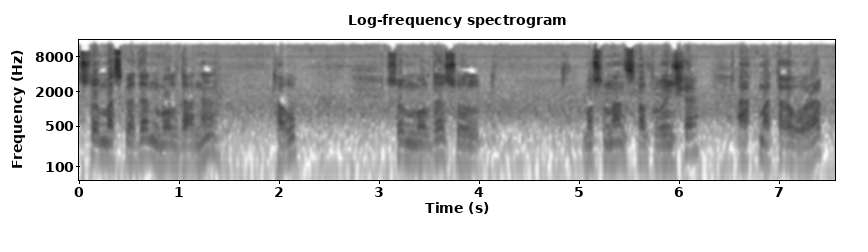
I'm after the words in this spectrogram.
сол москвадан молданы тауып сол молда сол мұсылман салты бойынша ақ матаға орап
